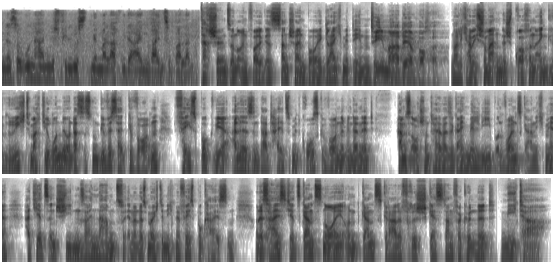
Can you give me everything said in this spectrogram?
ne, so unheimlich viel Lust, mir mal ach wieder einen reinzuballern. Tag schön zur neuen Folge Sunshine Boy, gleich mit dem Thema der Woche. Neulich habe ich es schon mal angesprochen, ein Gerücht macht die Runde und das ist nun Gewissheit geworden. Facebook, wir alle sind da teils mit groß geworden im Internet, haben es auch schon teilweise gar nicht mehr lieb und wollen es gar nicht mehr, hat jetzt entschieden, seinen Namen zu ändern. Es möchte nicht mehr Facebook heißen. Und es heißt jetzt ganz neu und ganz gerade frisch gestern verkündet, Meta.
